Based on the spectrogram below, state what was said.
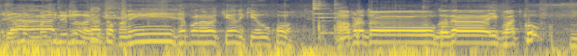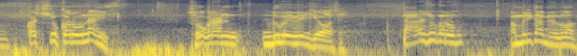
ચિંતા તો ઘણી છે પણ હવે ક્યાં કેવું કહો આપણે તો ગગા એક વાત કહું? કશું કરવું નહીં. છોકરાને દુબઈ મિલ જેવો છે. તારે શું કરવું છે? અમેરિકા મેળવો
